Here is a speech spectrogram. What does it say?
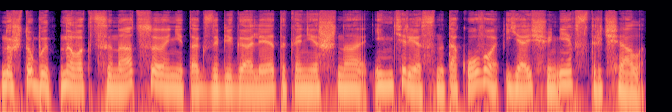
но чтобы на вакцинацию они так забегали, это, конечно, интересно. Такого я еще не встречала.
